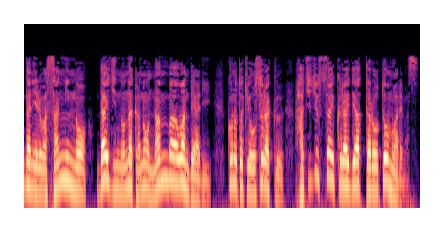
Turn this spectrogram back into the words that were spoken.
ダニエルは3人の大臣の中のナンバーワンであり、この時おそらく80歳くらいであったろうと思われます。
